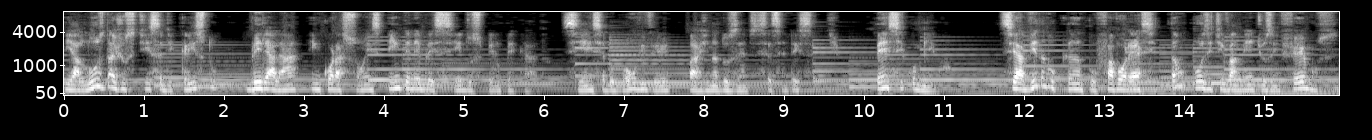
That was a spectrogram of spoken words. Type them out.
e a luz da justiça de Cristo brilhará em corações entenebrecidos pelo pecado. Ciência do Bom Viver, página 267. Pense comigo. Se a vida no campo favorece tão positivamente os enfermos,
